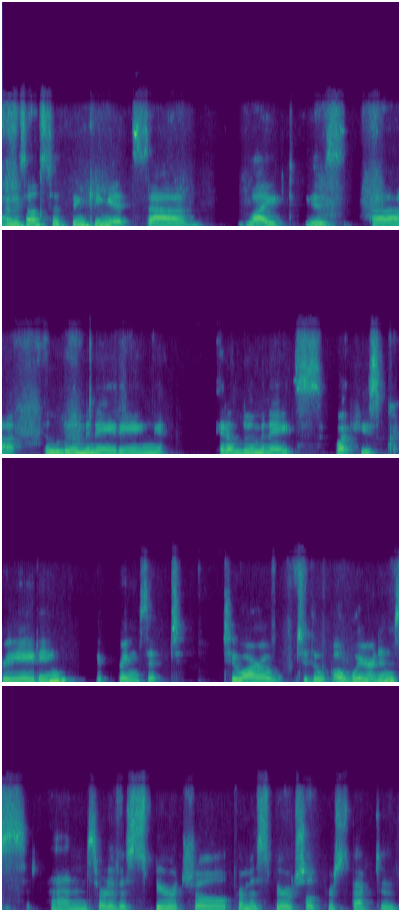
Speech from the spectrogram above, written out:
I was also thinking it's uh, light is uh, illuminating, it illuminates what he's creating. It brings it to our to the awareness and sort of a spiritual from a spiritual perspective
